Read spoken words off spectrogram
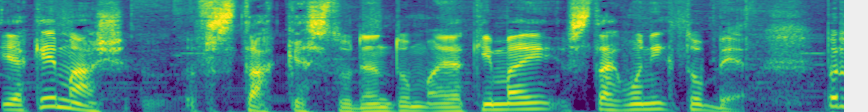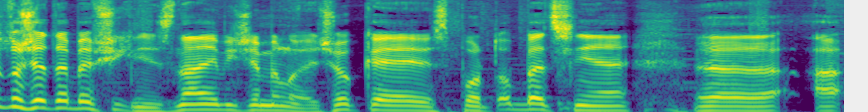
jaký máš vztah ke studentům a jaký mají vztah oni k tobě? Protože tebe všichni znají, víš, že miluješ hokej, sport obecně uh, a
